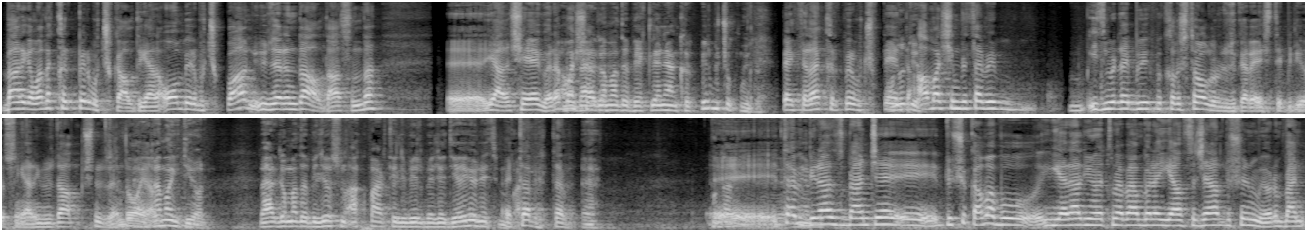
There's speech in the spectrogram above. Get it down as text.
Bergama'da 41,5 aldı. Yani 11,5 puan üzerinde aldı aslında. Ee, yani şeye göre ama başarılı. Bergama'da beklenen 41,5 muydu? Beklenen 41,5 değildi. Ama şimdi tabii İzmir'de büyük bir Kılıçdaroğlu rüzgarı esti biliyorsun. Yani %60'ın üzerinde aldı. Bergama gidiyorum. Bergama'da biliyorsun AK Partili bir belediye yönetimi E, var. tabii tabii. Evet. Bu da, Ee, e, tabii önemli. biraz bence e, düşük ama bu yerel yönetime ben böyle yansıyacağını düşünmüyorum. Ben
